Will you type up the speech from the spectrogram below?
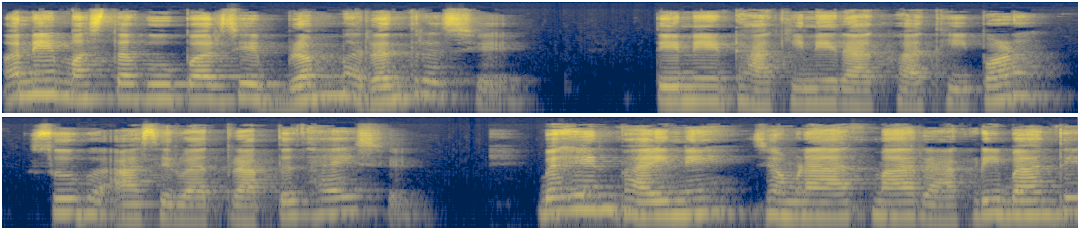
અને મસ્તક ઉપર જે બ્રહ્મરંધ્ર છે, તેને ઢાંકીને રાખવાથી પણ શુભ આશીર્વાદ પ્રાપ્ત થાય છે. બહેન ભાઈને જમણા હાથમાં રાખડી બાંધે,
